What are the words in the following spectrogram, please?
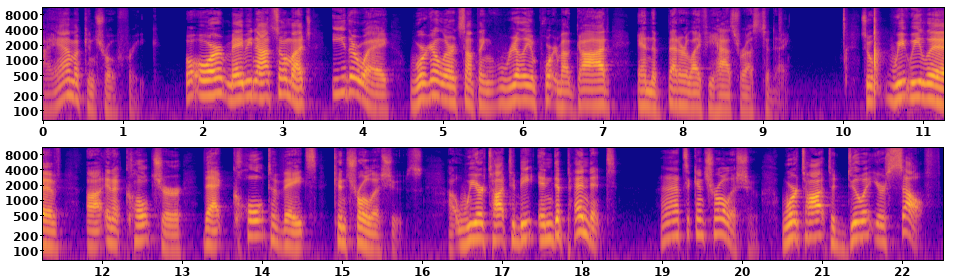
I am a control freak. Or maybe not so much. Either way, we're going to learn something really important about God and the better life He has for us today. So, we, we live uh, in a culture that cultivates control issues. Uh, we are taught to be independent. That's a control issue. We're taught to do it yourself.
